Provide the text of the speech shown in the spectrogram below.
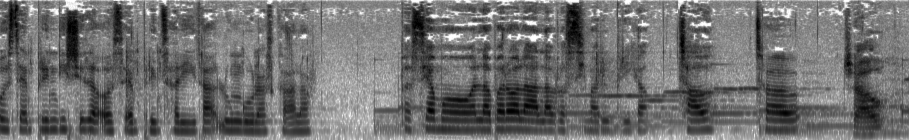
o sempre in discesa o sempre in salita, lungo una scala. Passiamo la parola alla prossima rubrica. Ciao. Ciao. Ciao.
